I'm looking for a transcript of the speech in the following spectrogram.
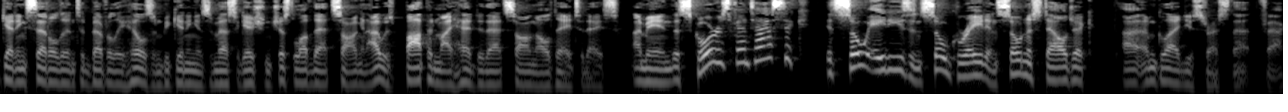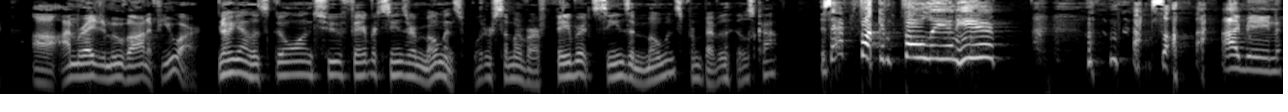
getting settled into Beverly Hills and beginning his investigation. Just love that song. And I was bopping my head to that song all day today. I mean, the score is fantastic. It's so 80s and so great and so nostalgic. Uh, I'm glad you stressed that fact. Uh, I'm ready to move on if you are. Oh yeah, let's go on to favorite scenes or moments. What are some of our favorite scenes and moments from Beverly Hills Cop? Is that fucking Foley in here? I mean,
